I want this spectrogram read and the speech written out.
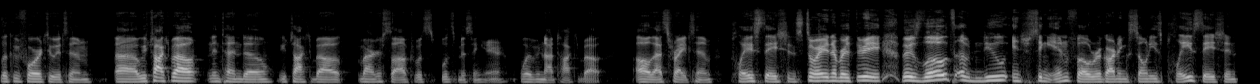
Looking forward to it, Tim. Uh, we've talked about Nintendo. We've talked about Microsoft. What's what's missing here? What have we not talked about? Oh, that's right, Tim. PlayStation story number three. There's loads of new interesting info regarding Sony's PlayStation.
